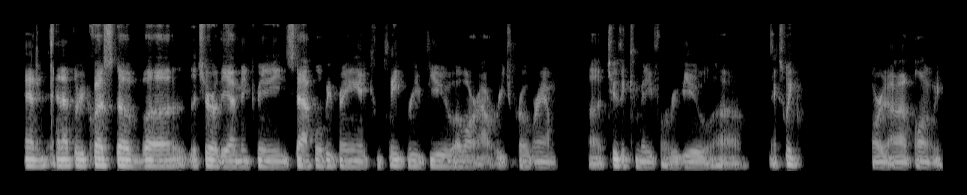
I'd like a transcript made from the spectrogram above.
And, and at the request of uh, the chair of the admin committee, staff will be bringing a complete review of our outreach program uh, to the committee for review uh, next week or uh, following week,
